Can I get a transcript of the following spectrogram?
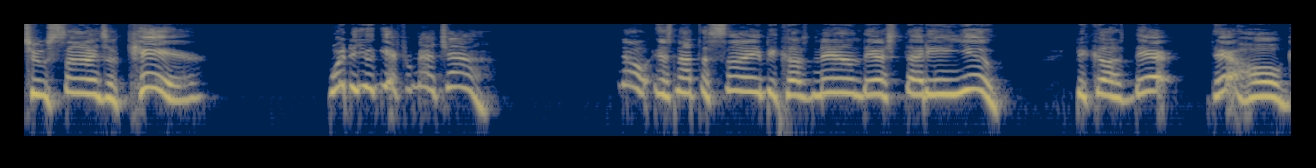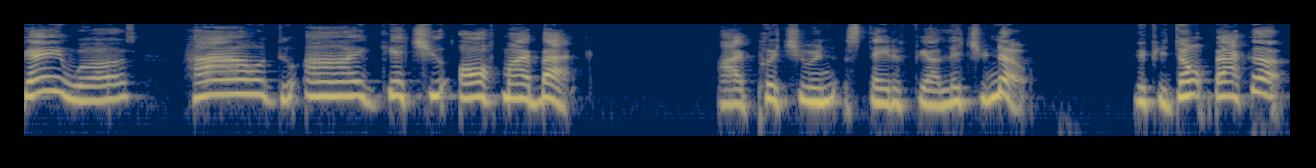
to signs of care, what do you get from that child? No, it's not the same because now they're studying you. Because their their whole game was how do I get you off my back? I put you in a state of fear. I let you know. If you don't back up,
